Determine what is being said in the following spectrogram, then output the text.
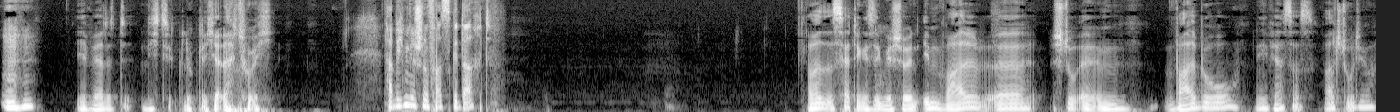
Mhm. Ihr werdet nicht glücklicher dadurch. Habe ich mir schon fast gedacht. Aber das Setting ist irgendwie schön. Im Wahl, äh, Stu äh, im Wahlbüro, nee, wie heißt das? Wahlstudio?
